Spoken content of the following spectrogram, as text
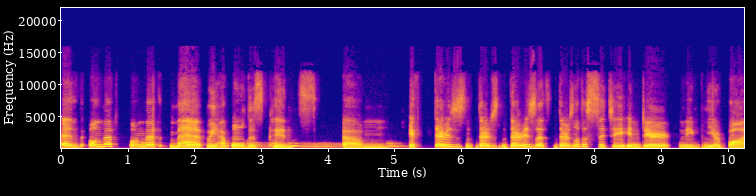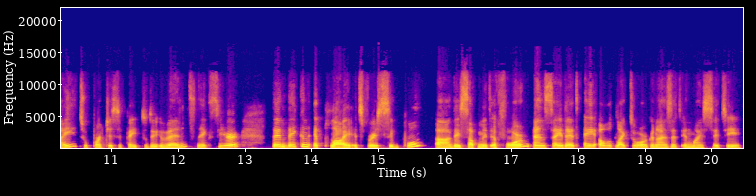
and on that on that map, we have all these pins. Um, if there is there's there is a there's not a city in there nearby to participate to the event next year then they can apply. It's very simple. Uh, they submit a form and say that, hey, I would like to organize it in my city.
